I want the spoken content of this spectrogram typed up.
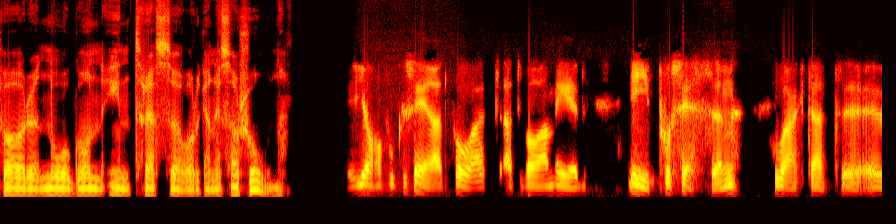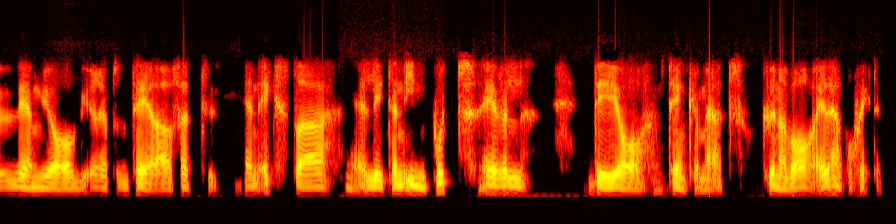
för någon intresseorganisation. Jag har fokuserat på att, att vara med i processen oaktat eh, vem jag representerar. För att en extra eh, liten input är väl det jag tänker mig att kunna vara i det här projektet.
